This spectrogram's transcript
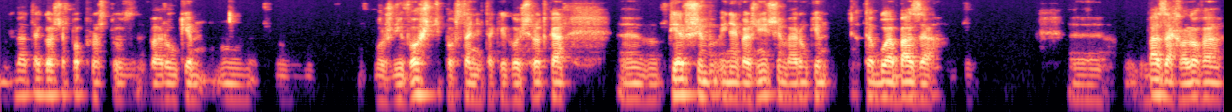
dlatego że po prostu z warunkiem możliwości powstania takiego ośrodka, pierwszym i najważniejszym warunkiem to była baza baza halowa,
